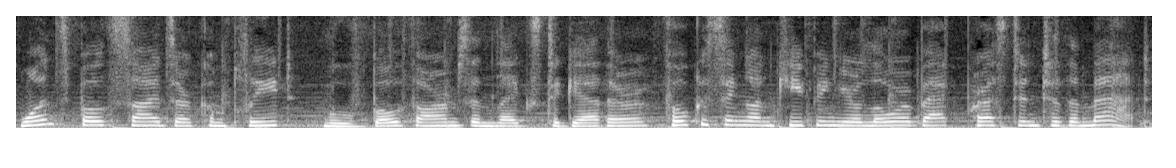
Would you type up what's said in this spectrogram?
Once both sides are complete, move both arms and legs together, focusing on keeping your lower back pressed into the mat.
